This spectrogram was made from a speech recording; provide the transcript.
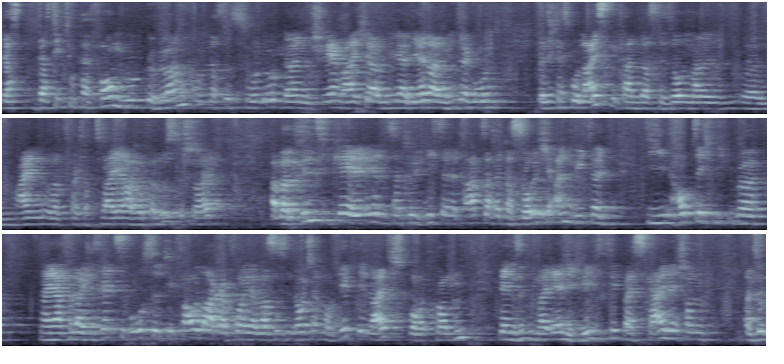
dass, dass die zu Perform Group gehören und das ist wohl irgendein schwerreicher Milliardär da im Hintergrund, der sich das wohl leisten kann, dass die Zone mal äh, ein oder vielleicht auch zwei Jahre Verluste schreibt. Aber prinzipiell ändert es natürlich nichts an der Tatsache, dass solche Anbieter, die hauptsächlich über naja, vielleicht das letzte große TV-Lagerfeuer, was es in Deutschland noch gibt, den Live-Sport kommen, denn sind wir mal ehrlich, wen interessiert bei Sky denn schon, also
